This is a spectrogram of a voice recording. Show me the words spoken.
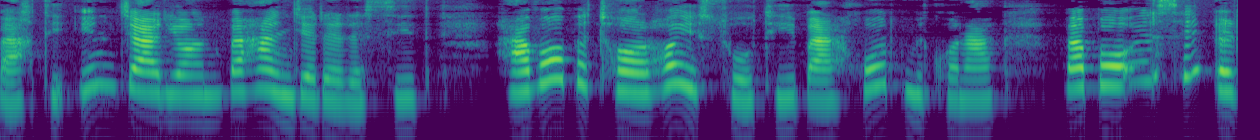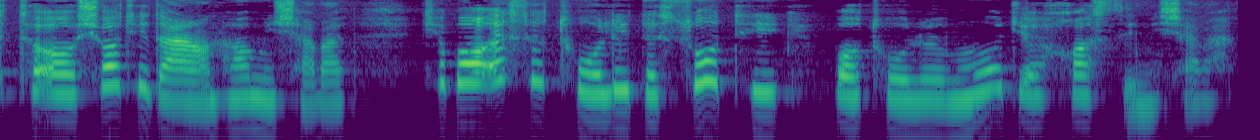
وقتی این جریان به هنجره رسید، هوا به تارهای صوتی برخورد می کند و باعث ارتعاشاتی در آنها می شود که باعث تولید صوتی با طول موج خاصی می شود.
